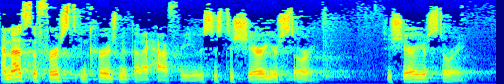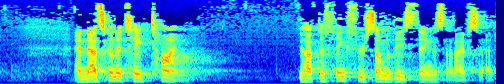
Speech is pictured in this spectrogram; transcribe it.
And that's the first encouragement that I have for you is just to share your story, to share your story, and that's going to take time. You'll have to think through some of these things that I've said.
